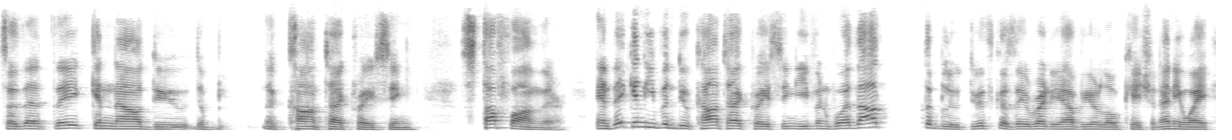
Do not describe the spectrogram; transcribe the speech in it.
so that they can now do the, the contact tracing stuff on there. And they can even do contact tracing even without the Bluetooth because they already have your location anyway.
